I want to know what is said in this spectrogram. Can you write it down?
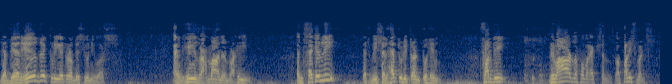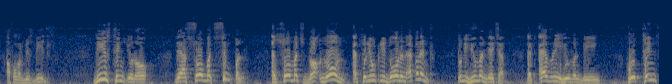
that there is a creator of this universe. And he is Rahman and Rahim. And secondly, that we shall have to return to him for the rewards of our actions or punishments of our misdeeds. These things, you know, they are so much simple and so much known, absolutely known and apparent to the human nature that every human being who thinks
